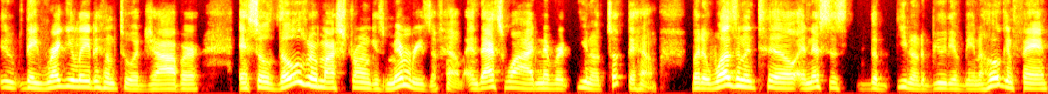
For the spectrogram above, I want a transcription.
They regulated him to a jobber, and so those were my strongest memories of him, and that's why I never you know took to him. But it wasn't until, and this is the you know the beauty of being a Hogan fan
